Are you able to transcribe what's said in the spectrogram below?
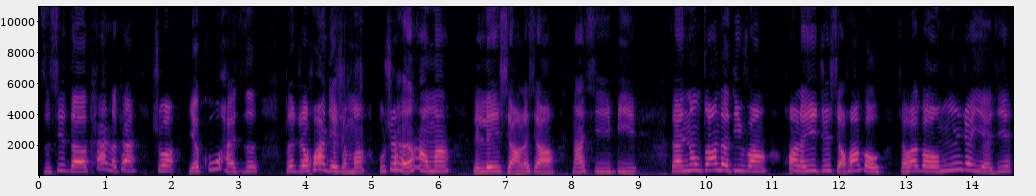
仔细的看了看，说：“别哭，孩子，在这画点什么，不是很好吗？”莉莉想了想，拿起笔，在弄脏的地方。画了一只小花狗，小花狗眯着眼睛，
